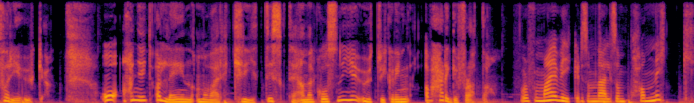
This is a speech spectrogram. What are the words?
forrige uke. Og han er ikke alene om å være kritisk til NRKs nye utvikling av helgeflata. For for meg virker det som det er liksom panikk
